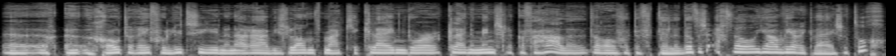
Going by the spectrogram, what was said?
uh, een grote revolutie in een Arabisch land maak je klein door kleine menselijke verhalen daarover te vertellen. Dat is echt wel jouw werkwijze, toch?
